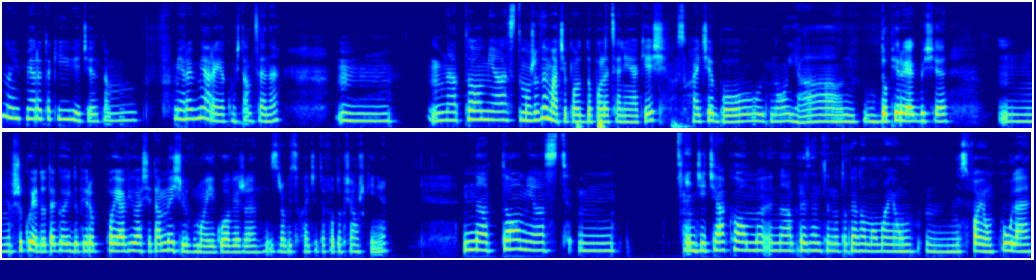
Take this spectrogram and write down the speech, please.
no i w miarę takiej, wiecie, tam w miarę w miarę jakąś tam cenę. Natomiast może wy macie po, do polecenia jakieś, słuchajcie, bo no ja dopiero jakby się mm, szykuję do tego i dopiero pojawiła się ta myśl w mojej głowie, że zrobię, słuchajcie, te fotoksiążki, nie? Natomiast mm, dzieciakom na prezenty, no to wiadomo, mają mm, swoją pulę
